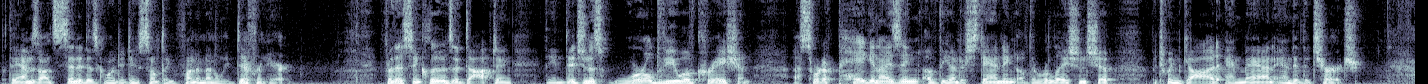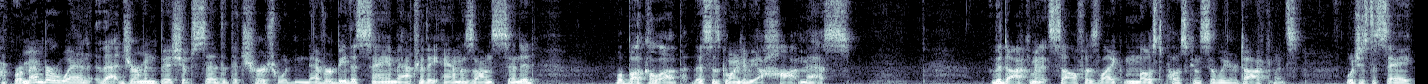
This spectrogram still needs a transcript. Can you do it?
but the Amazon Synod is going to do something fundamentally different here. For this includes adopting the indigenous worldview of creation, a sort of paganizing of the understanding of the relationship between God and man and in the church. Remember when that German bishop said that the church would never be the same after the Amazon Synod? Well, buckle up. This is going to be a hot mess. The document itself is like most post conciliar documents, which is to say,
